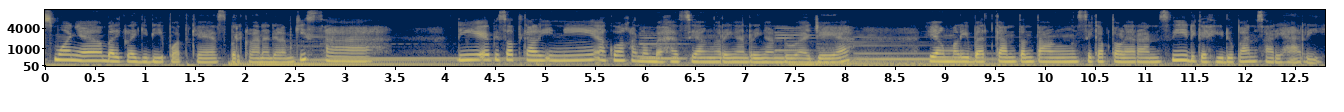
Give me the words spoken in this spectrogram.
semuanya, balik lagi di podcast Berkelana dalam Kisah. Di episode kali ini aku akan membahas yang ringan-ringan dulu aja ya, yang melibatkan tentang sikap toleransi di kehidupan sehari-hari,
